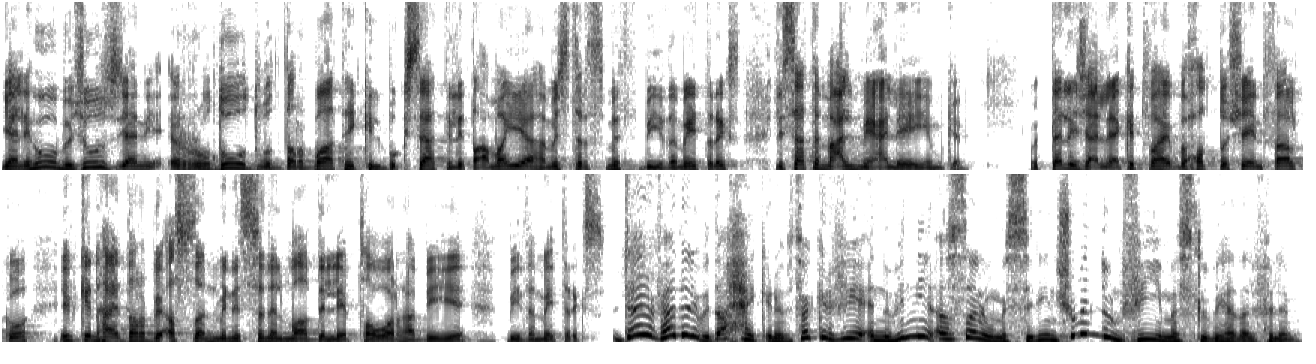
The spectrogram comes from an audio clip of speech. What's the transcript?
يعني هو بجوز يعني الردود والضربات هيك البوكسات اللي طعمها إياها Mister Smith ب The Matrix لساتها معلمة عليه يمكن. والتلج على كتفه هاي بحطه شين فالكو. يمكن هاي ضربة أصلا من السنة الماضية اللي بصورها ب The Matrix. بتعرف هذا اللي بضحك؟ إنه بتفكر فيه إنه هن أصلا الممثلين شو بدهم فيه يمثلوا بهذا الفيلم؟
